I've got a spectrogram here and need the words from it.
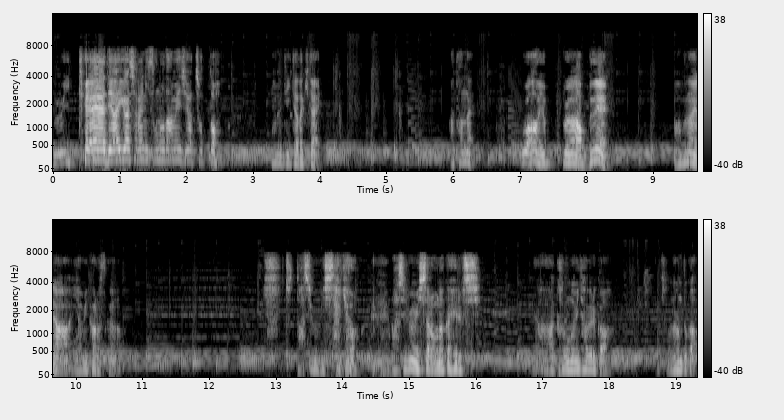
ういってー出会い頭にそのダメージはちょっと、やめていただきたい。当たんない。うわぁ、やっぱ、危ねえ。危ないな、闇カラスくん。ちょっと足踏みしたいけど。足踏みしたらお腹減るし。いやー、カゴの実食べるか。ちょっとなんとか、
